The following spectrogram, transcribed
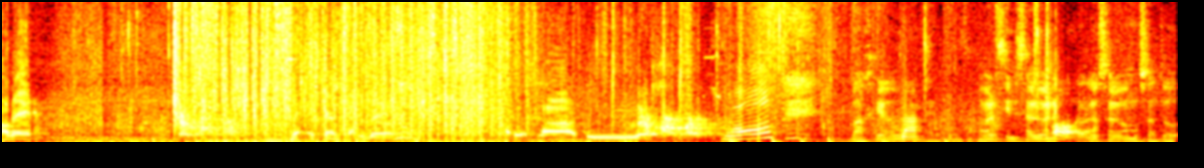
joder. Ya, Están saliendo... No. ¿Eh? Bajé a uno. No. A ver si salvan a Oh. uno, lo salvamos a todos.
